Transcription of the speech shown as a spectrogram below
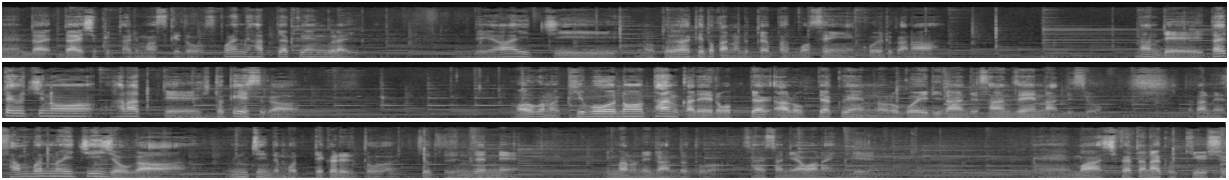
えー、大食ってありますけどそこら辺で800円ぐらい。で愛知の豊明とかになるとやっぱもう1000円超えるかな。なんで大体うちの花って1ケースが、まあ、僕の希望の単価で 600, あ600円のロゴ入りなんで3000円なんですよ。だからね3分の1以上が運賃で持ってかれるとちょっと全然ね今の値段だと採算に合わないんで、えー、まあ仕方なく九州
